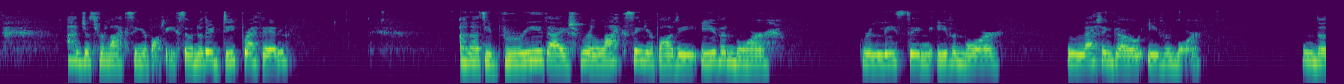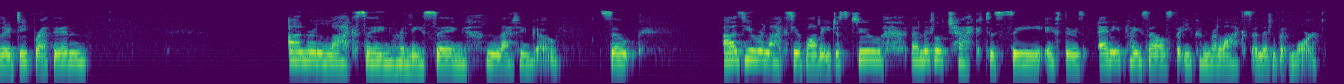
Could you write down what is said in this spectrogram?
and just relaxing your body. So, another deep breath in. And as you breathe out, relaxing your body even more, releasing even more, letting go even more. Another deep breath in and relaxing, releasing, letting go. So, as you relax your body, just do a little check to see if there's any place else that you can relax a little bit more.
